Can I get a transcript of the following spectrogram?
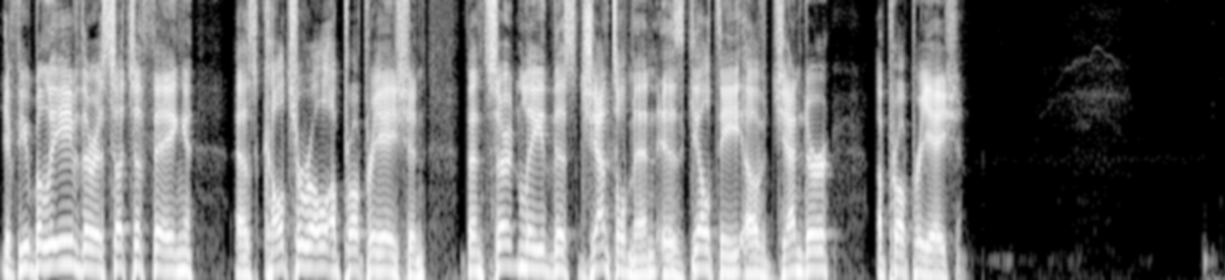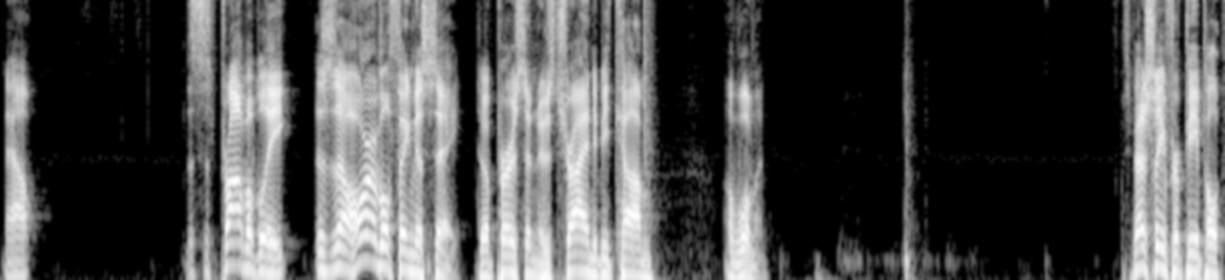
If you believe there is such a thing as cultural appropriation, then certainly this gentleman is guilty of gender appropriation. Now, this is probably this is a horrible thing to say. to a person who's trying to become a woman. Especially for people,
